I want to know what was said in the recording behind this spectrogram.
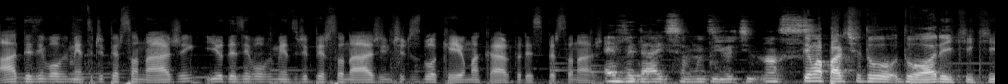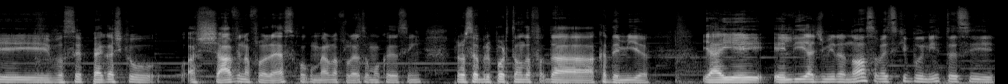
há desenvolvimento de personagem e o desenvolvimento de personagem te desbloqueia uma carta desse personagem. É verdade, isso é muito divertido. Nossa. Tem uma parte do, do Ori que, que você pega, acho que o, a chave na floresta, cogumelo na floresta, alguma coisa assim, pra você abrir o portão da, da academia. E aí ele admira, nossa, mas que bonito esse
